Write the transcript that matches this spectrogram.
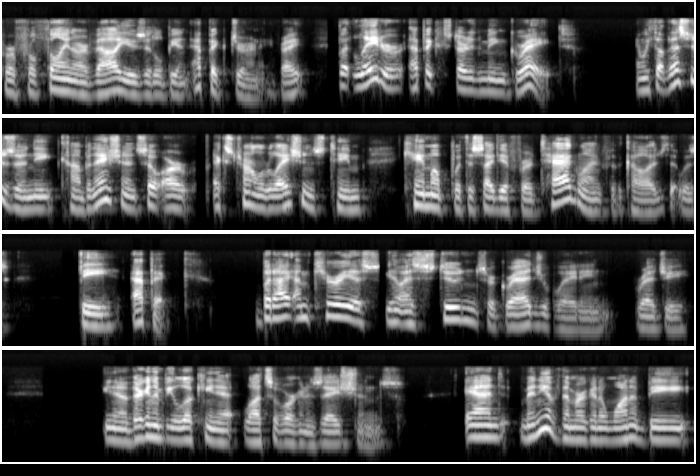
for fulfilling our values, it'll be an epic journey, right? But later, epic started to mean great. And we thought this is a neat combination. And so our external relations team came up with this idea for a tagline for the college that was be epic. But I, I'm curious, you know, as students are graduating, Reggie, you know, they're going to be looking at lots of organizations. And many of them are going to want to be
